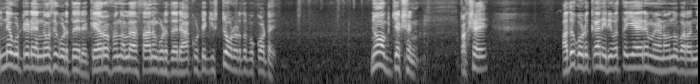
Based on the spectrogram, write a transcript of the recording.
ഇന്ന കുട്ടിയുടെ എൻ ഒ സി കൊടുത്തേര് കെയർ ഓഫ് എന്നുള്ള സ്ഥാനം കൊടുത്തേര് ആ കുട്ടിക്ക് ഇഷ്ടമുള്ളിടത്ത് പൊക്കോട്ടെ. നോ ഒബ്ജക്ഷൻ പക്ഷേ അത് കൊടുക്കാൻ ഇരുപത്തയ്യായിരം വേണമെന്ന് പറഞ്ഞ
